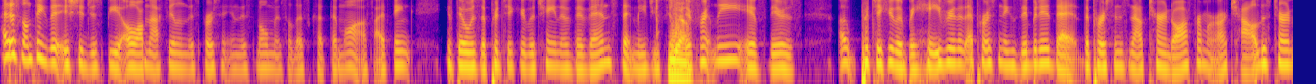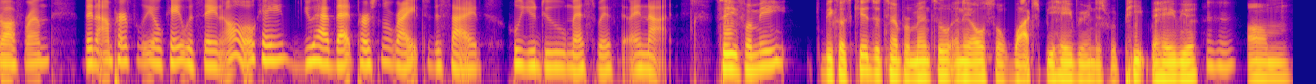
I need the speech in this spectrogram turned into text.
I just don't think that it should just be, oh, I'm not feeling this person in this moment, so let's cut them off. I think if there was a particular chain of events that made you feel Yeah. differently, if there's a particular behavior that that person exhibited that the person is now turned off from or our child is turned off from, then I'm perfectly okay with saying, oh, okay, you have that personal right to decide who you do mess with and not. See, for me, because kids are temperamental and they also watch behavior and just repeat behavior. Mhm. Um,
